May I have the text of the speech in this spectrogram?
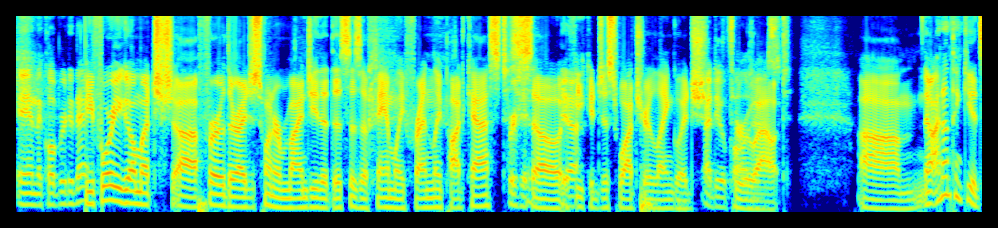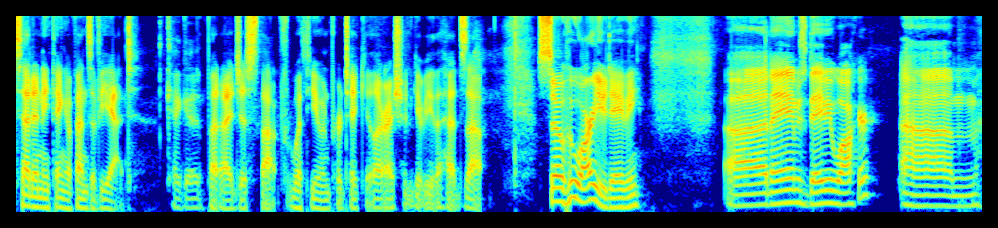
in the cold brew today. Before you go much uh, further, I just want to remind you that this is a family-friendly podcast. Appreciate so it. if you could just watch your language I do throughout. Um, no, I don't think you had said anything offensive yet, okay, good. but I just thought with you in particular, I should give you the heads up. So who are you, Davey? Uh, name's Davy Walker. Um,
